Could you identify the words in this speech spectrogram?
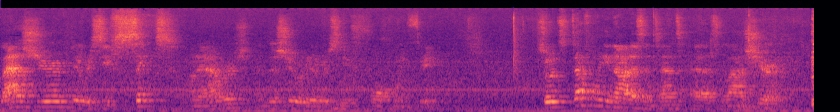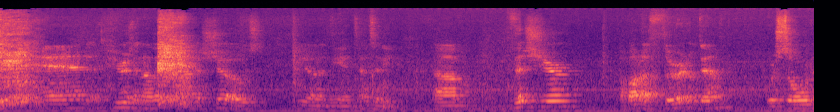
last year they received six on average, and this year they received four point three. So it's definitely not as intense as last year. And here's another graph that shows, you know, the intensity. Um, this year, about a third of them were sold,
